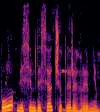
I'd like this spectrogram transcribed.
по 84 гривні.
